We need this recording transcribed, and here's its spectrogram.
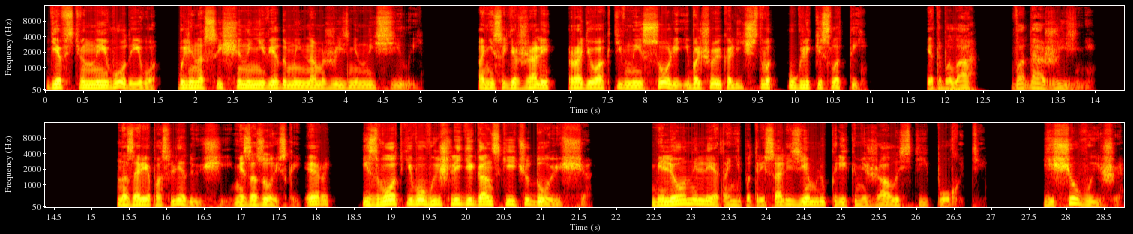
Девственные воды его были насыщены неведомой нам жизненной силой. Они содержали радиоактивные соли и большое количество углекислоты. Это была вода жизни. На заре последующей, мезозойской эры, из вод его вышли гигантские чудовища. Миллионы лет они потрясали землю криками жалости и похоти. Еще выше,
